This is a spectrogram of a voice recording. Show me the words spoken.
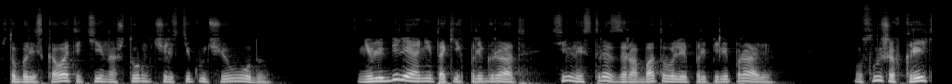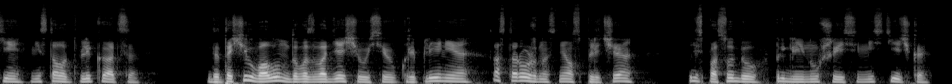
чтобы рисковать идти на штурм через текучую воду. Не любили они таких преград, сильный стресс зарабатывали при переправе. Услышав крики, не стал отвлекаться. Дотащил валун до возводящегося укрепления, осторожно снял с плеча, приспособил в приглянувшееся местечко.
